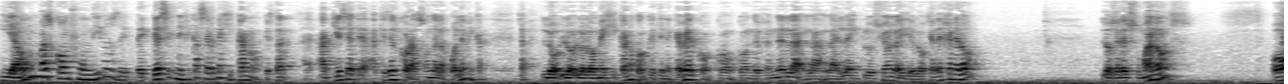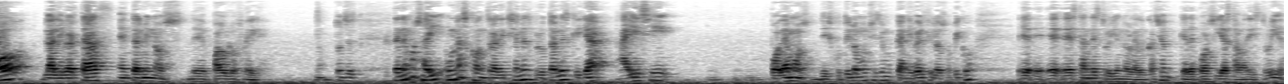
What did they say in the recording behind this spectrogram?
y aún más confundidos de, qué significa ser mexicano, que están, aquí, es el, aquí es el corazón de la polémica. lo, lo, mexicano con qué tiene que ver, con, defender la, la, inclusión, la ideología de género, los derechos humanos o la libertad en términos de Paulo Freire. Entonces, tenemos ahí unas contradicciones brutales que ya ahí sí podemos discutirlo muchísimo, que a nivel filosófico están destruyendo la educación, que de por sí ya estaba destruida.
